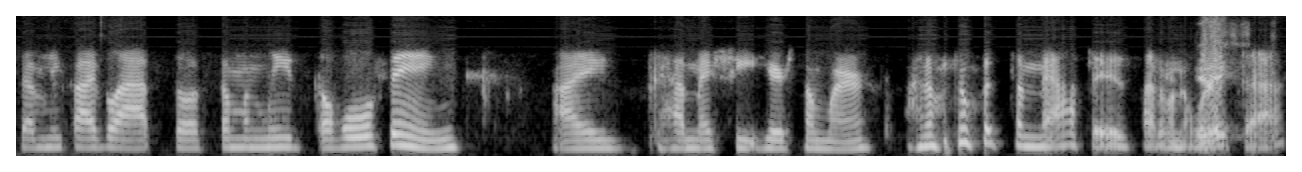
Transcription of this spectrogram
seventy five laps. So if someone leads the whole thing, I have my sheet here somewhere. I don't know what the math is. I don't know where it, it's at.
